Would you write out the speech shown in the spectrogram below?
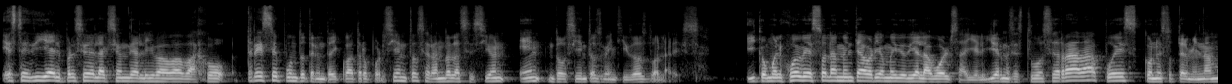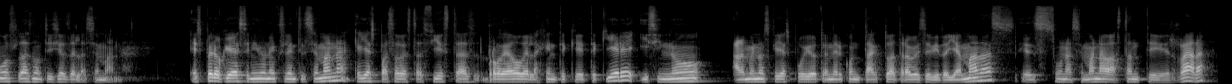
Este día el precio de la acción de Alibaba bajó 13.34%, cerrando la sesión en 222 dólares. Y como el jueves solamente abrió mediodía la bolsa y el viernes estuvo cerrada, pues con esto terminamos las noticias de la semana. Espero que hayas tenido una excelente semana, que hayas pasado estas fiestas rodeado de la gente que te quiere y si no, al menos que hayas podido tener contacto a través de videollamadas. Es una semana bastante rara.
